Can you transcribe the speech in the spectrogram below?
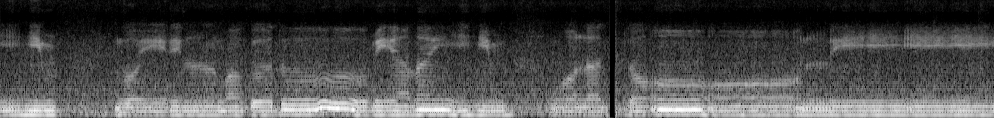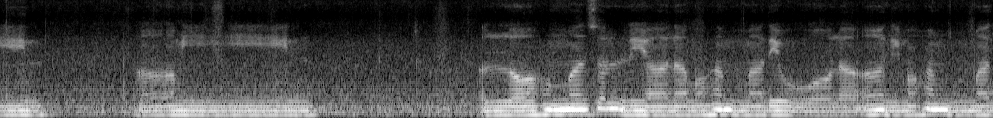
عليهم غير المغضوب عليهم ولا الضالين آمين اللهم صل على محمد وعلى آل محمد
